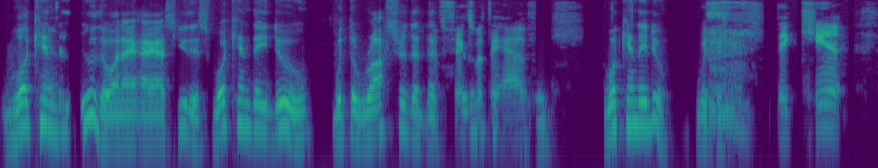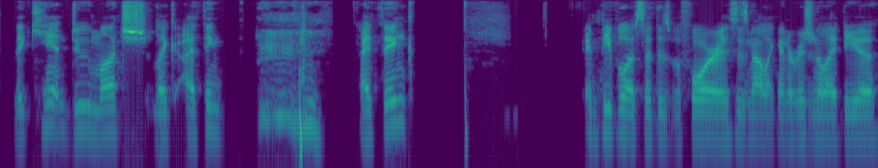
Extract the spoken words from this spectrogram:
What can yeah. they do though? And I, I ask you this: What can they do with the roster that that's fix what they have? What can they do with this? they can't. They can't do much. Like I think, I think, and people have said this before. This is not like an original idea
